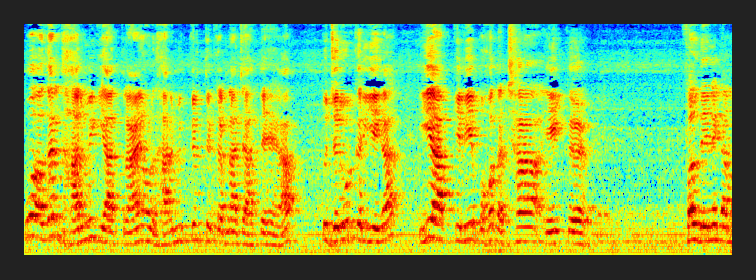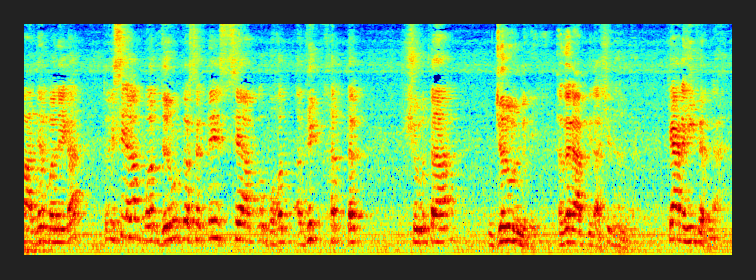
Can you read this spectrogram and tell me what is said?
वो अगर धार्मिक यात्राएँ और धार्मिक कृत्य करना चाहते हैं आप तो ज़रूर करिएगा। ये आपके लिए बहुत अच्छा एक फल देने का माध्यम बनेगा। तो इसे आप बहुत ज़रूर कर सकते हैं, इससे आपको बहुत अधिक हद तक शुभता ज़रूर मिलेगी। अगर आपकी राशि धन है क्या नहीं करना है?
